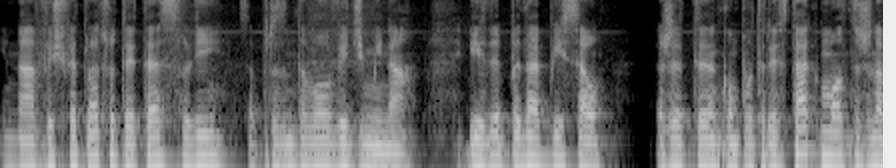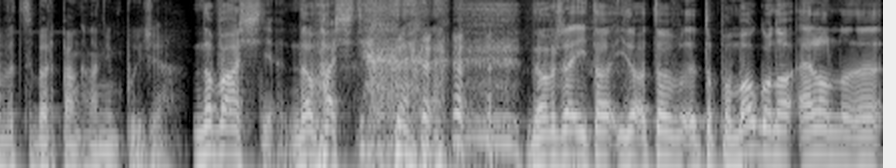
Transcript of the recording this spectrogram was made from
i na wyświetlaczu tej Tesli zaprezentował Wiedźmina i napisał że ten komputer jest tak mocny, że nawet cyberpunk na nim pójdzie. No właśnie, no właśnie. Dobrze, i to, i to, to pomogło. No Elon, e,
